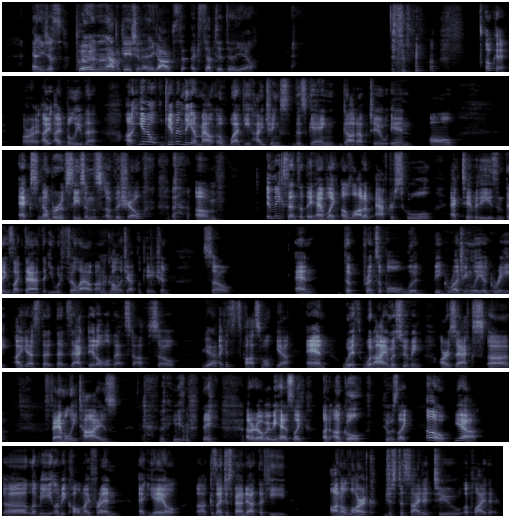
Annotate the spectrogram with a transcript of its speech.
and he just put in an application and he got accepted to Yale. okay, all right, I, I'd believe that. Uh, you know, given the amount of wacky hijinks this gang got up to in all X number of seasons of the show, um, it makes sense that they have like a lot of after school activities and things like that that you would fill out on Mhm. a college application. So, and the principal would begrudgingly agree, I guess, that that Zach did all of that stuff. So, Yeah. I guess it's possible, yeah. And with what I am assuming are Zach's uh, family ties, they, I don't know, maybe he has like an uncle who was like, "Oh yeah, uh, let me let me call my friend at Yale Uh, because I just found out that he, on a lark, just decided to apply there,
